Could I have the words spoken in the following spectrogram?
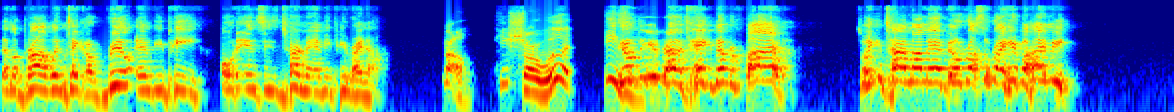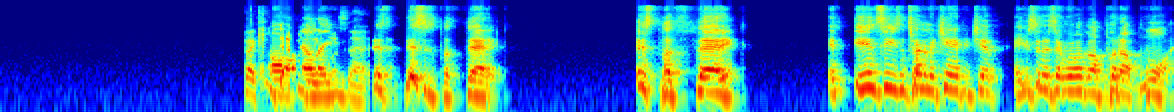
that LeBron wouldn't take a real MVP over the in-season tournament MVP right now. No, he sure would. Easy. You don't think he'd rather take number five so he can tie my man Bill Russell right here behind me? Like oh, LA, this, this is pathetic. It's pathetic. An in-season tournament championship, and you sit there and say, we're going to put up one.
